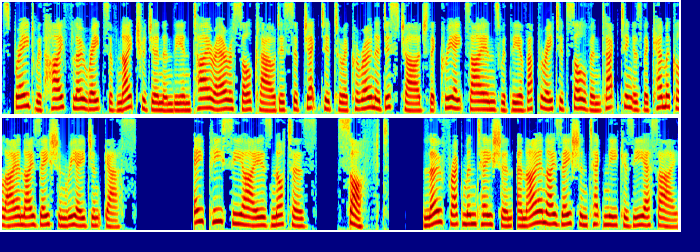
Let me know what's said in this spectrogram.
sprayed with high flow rates of nitrogen and the entire aerosol cloud is subjected to a corona discharge that creates ions with the evaporated solvent acting as the chemical ionization reagent gas. APCI is not as soft, low fragmentation an ionization technique as ESI.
